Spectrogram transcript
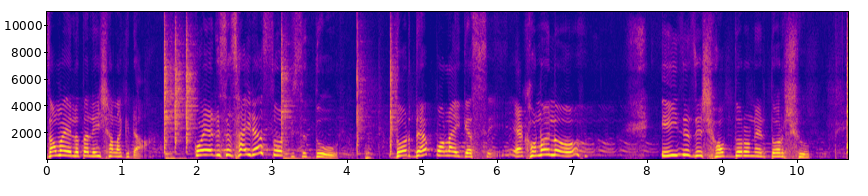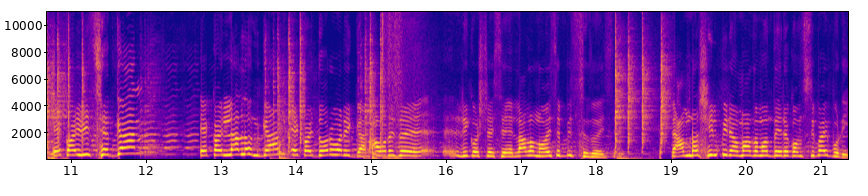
জামাই এলো তাহলে এই শালা কিডা? কয়ে দিছে, ছাইরা চোর দিছে দৌড় দৌড় দে পলাই গেছে। এখন হইল, এই যে যে সব ধরনের দর্শক, এ কয় বিচ্ছেদ গান, এ কয় লালন গান, এ কয় দরবারি গান, আমাদের যে রিকোয়েস্ট হয়েছে, লালন হয়েছে, বিচ্ছেদ হয়েছে। তা আমরা শিল্পীরা মাঝে মধ্যে এরকম সিপাই পড়ি।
